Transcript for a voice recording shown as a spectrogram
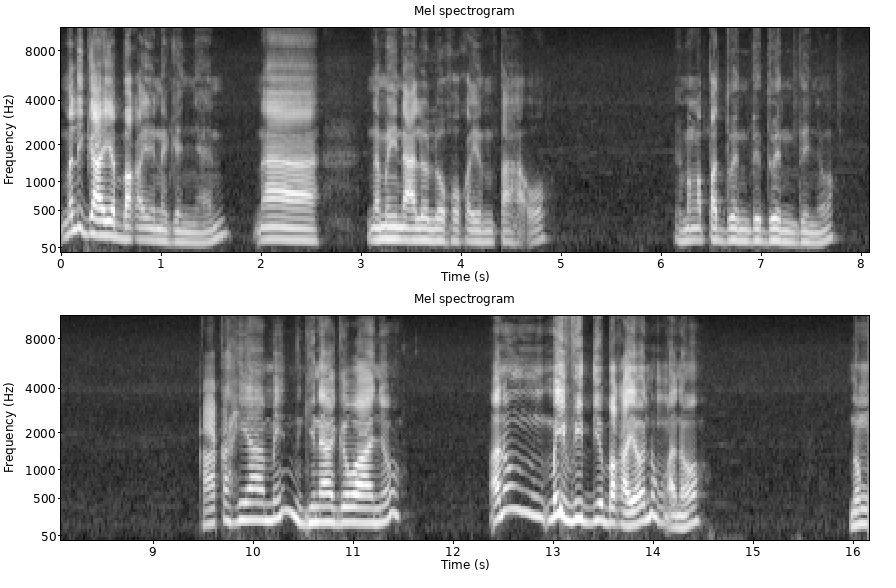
Maligaya ba kayo na ganyan? Na, na may naloloko kayong tao? Yung mga padwende-dwende nyo? Kakahiya, men. Ginagawa nyo. Anong, may video ba kayo nung ano? Nung,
